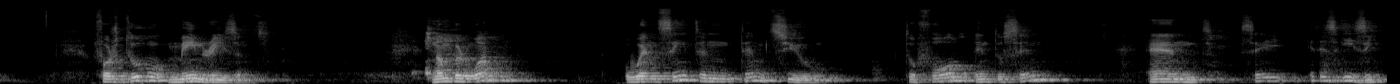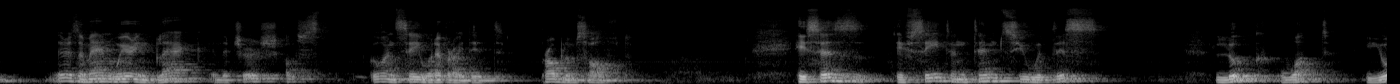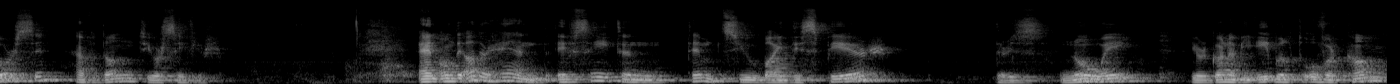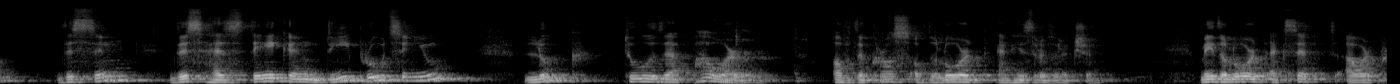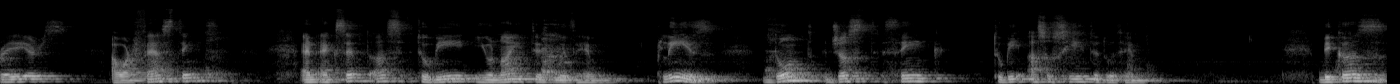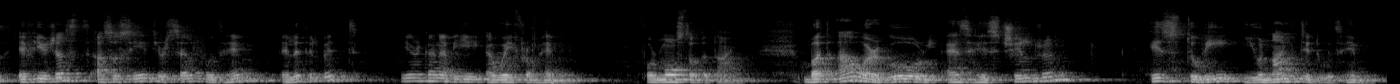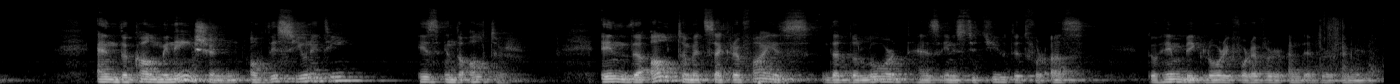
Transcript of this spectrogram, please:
For two main reasons. Number one, when Satan tempts you to fall into sin and say, It is easy. There is a man wearing black in the church. I'll just go and say whatever I did. Problem solved. He says, If Satan tempts you with this, look what your sin have done to your Savior. And on the other hand, if Satan tempts you by despair, there is no way you're going to be able to overcome this sin. This has taken deep roots in you. Look to the power of the cross of the Lord and his resurrection. May the Lord accept our prayers, our fastings, and accept us to be united with him. Please don't just think to be associated with him. Because if you just associate yourself with him a little bit, you're gonna be away from him for most of the time. But our goal as his children is to be united with him. And the culmination of this unity is in the altar, in the ultimate sacrifice that the Lord has instituted for us. To him be glory forever and ever. Amen.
